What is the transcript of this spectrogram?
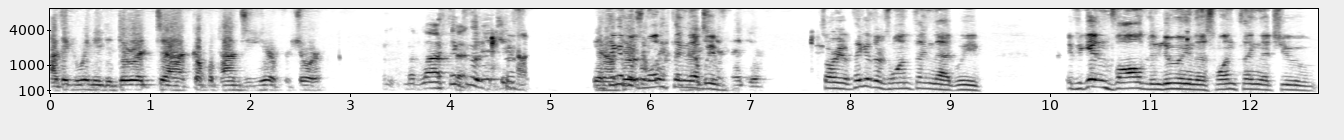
I think we need to do it uh, a couple times a year for sure. Would I love think to. You I think if there's one thing that we've- sorry, I think if there's one thing that we, if you get involved in doing this, one thing that you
